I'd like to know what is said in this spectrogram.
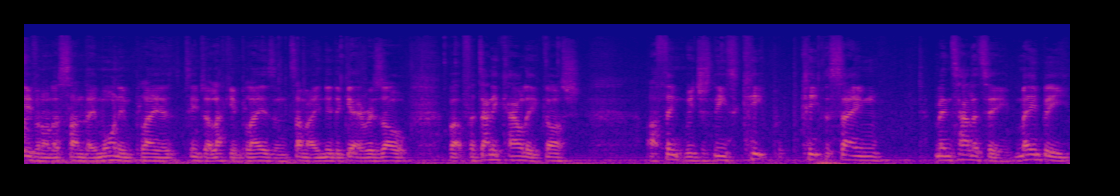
Even on a Sunday morning, players teams are lacking players, and somehow you need to get a result. But for Danny Cowley, gosh, I think we just need to keep keep the same mentality. Maybe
